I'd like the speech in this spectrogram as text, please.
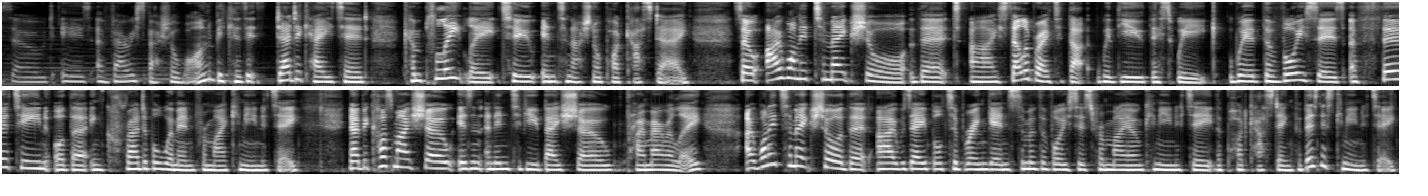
Episode is a very special one because it's dedicated completely to International Podcast Day. So I wanted to make sure that I celebrated that with you this week with the voices of 13 other incredible women from my community. Now, because my show isn't an interview based show primarily, I wanted to make sure that I was able to bring in some of the voices from my own community, the podcasting for business community.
